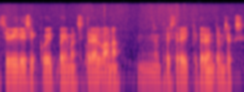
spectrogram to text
tsiviilisikuid põhimõtteliselt relvana teiste riikide ründamiseks.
